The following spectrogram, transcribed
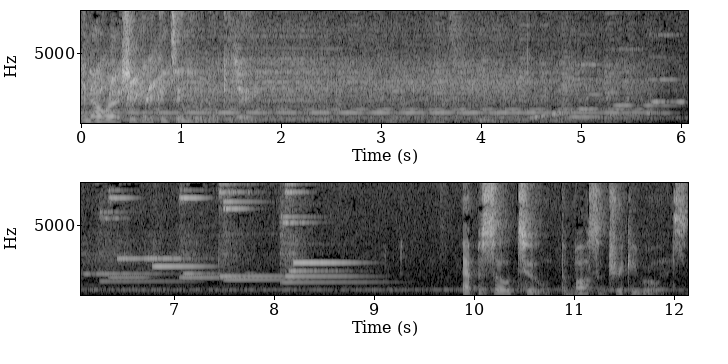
And now we're actually going to continue in Noki Bay. Episode 2 The Boss of Tricky Ruins.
